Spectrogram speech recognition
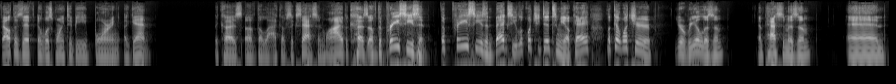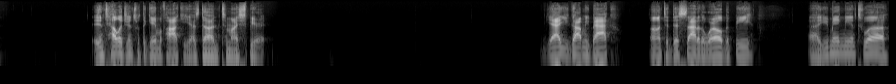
felt as if it was going to be boring again because of the lack of success. And why? Because of the preseason. The preseason. Begsy, look what you did to me, okay? Look at what your your realism and pessimism and intelligence with the game of hockey has done to my spirit. Yeah, you got me back onto this side of the world, but B, uh, you made me into a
